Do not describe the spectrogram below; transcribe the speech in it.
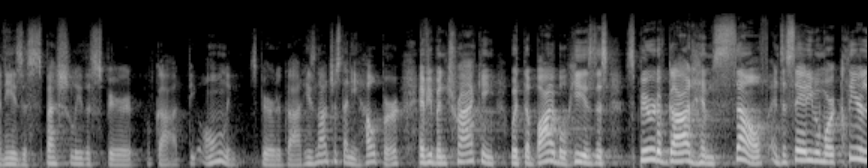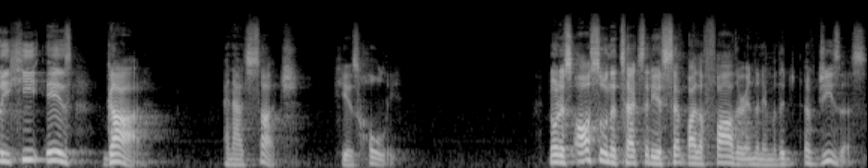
And he is especially the Spirit of God, the only Spirit of God. He's not just any helper. If you've been tracking with the Bible, he is this Spirit of God himself. And to say it even more clearly, he is God. And as such, he is holy. Notice also in the text that he is sent by the Father in the name of, the, of Jesus.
